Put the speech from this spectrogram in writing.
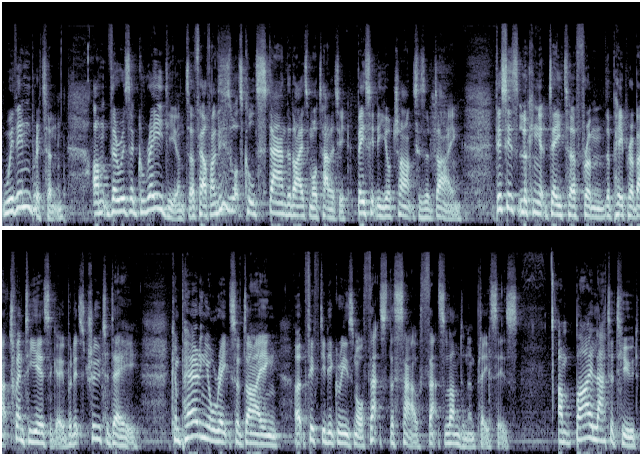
Within Britain, um, there is a gradient of health. And this is what's called standardized mortality, basically your chances of dying. This is looking at data from the paper about 20 years ago, but it's true today. Comparing your rates of dying at 50 degrees north, that's the south, that's London and places. Um, by latitude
